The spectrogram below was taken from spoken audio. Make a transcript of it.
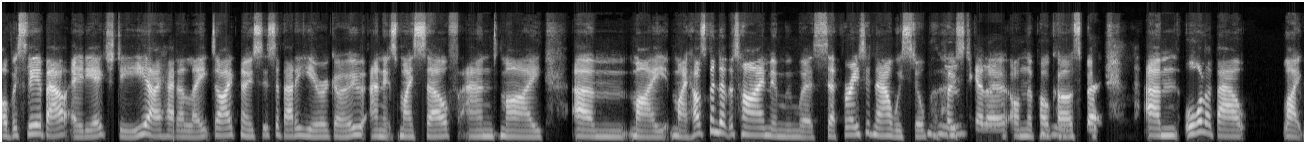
obviously about ADHD. I had a late diagnosis about a year ago, and it's myself and my um my my husband at the time, and when we're separated now, we still Mhm. host together on the Mhm. podcast, but um all about like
